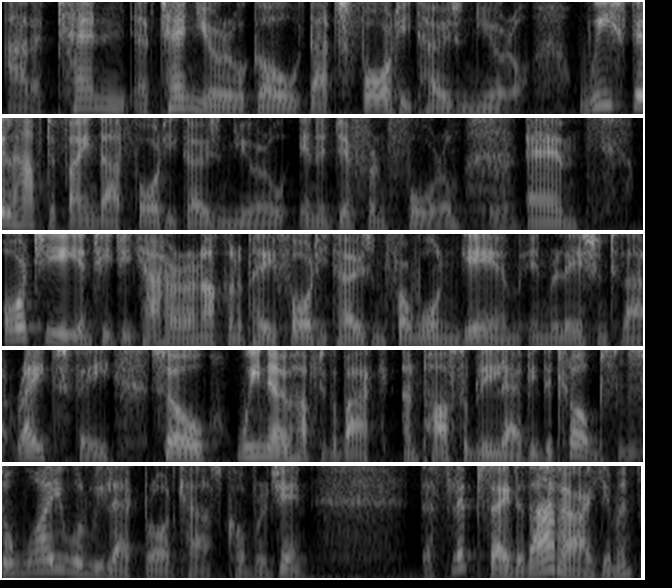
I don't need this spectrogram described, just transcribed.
at a 10, a 10 euro go, that's 40,000 euro. We still have to find that 40,000 euro in a different forum. Um, RTE and TG Ceathair are not going to pay 40,000 for one game in relation to that rights fee. So we now have to go back and possibly levy the clubs. So why would we let broadcast coverage in? The flip side of that argument,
